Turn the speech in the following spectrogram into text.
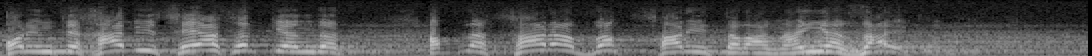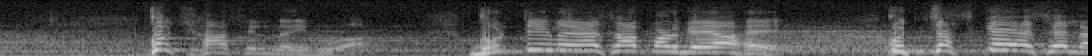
اور انتخابی سیاست کے اندر اپنا سارا وقت، ساری توانائیاں ضائع کر کچھ حاصل نہیں ہوا۔ گھٹی میں ایسا پڑ گیا ہے، کچھ چسکے ایسے لگ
